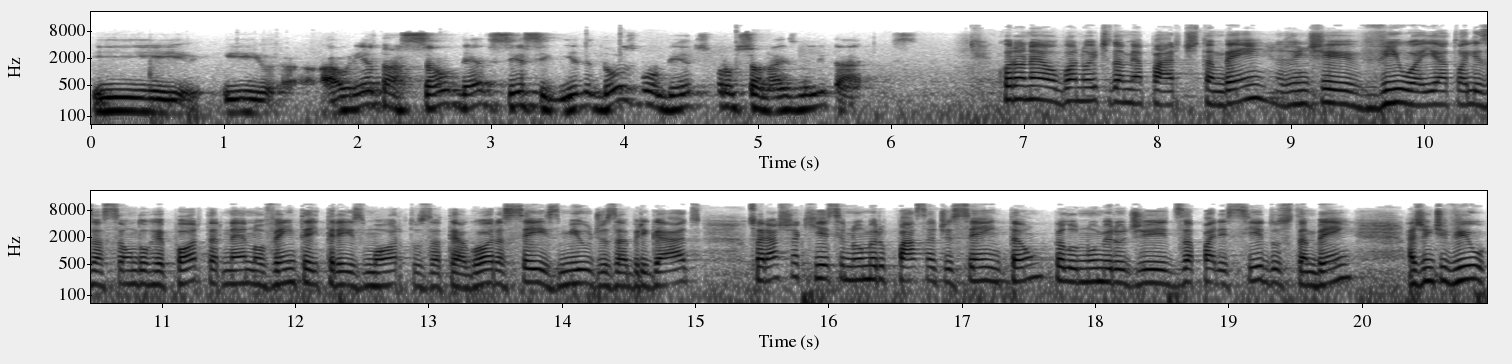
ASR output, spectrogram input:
e, e a orientação deve ser seguida dos bombeiros profissionais militares. Coronel, boa noite da minha parte também. A gente viu aí a atualização do repórter, né? 93 mortos até agora, 6 mil desabrigados. O senhor acha que esse número passa de 100, então, pelo número de desaparecidos também? A gente viu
